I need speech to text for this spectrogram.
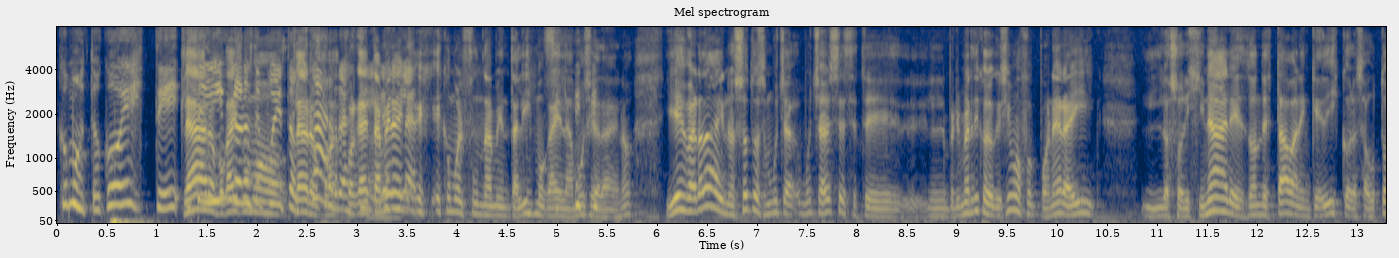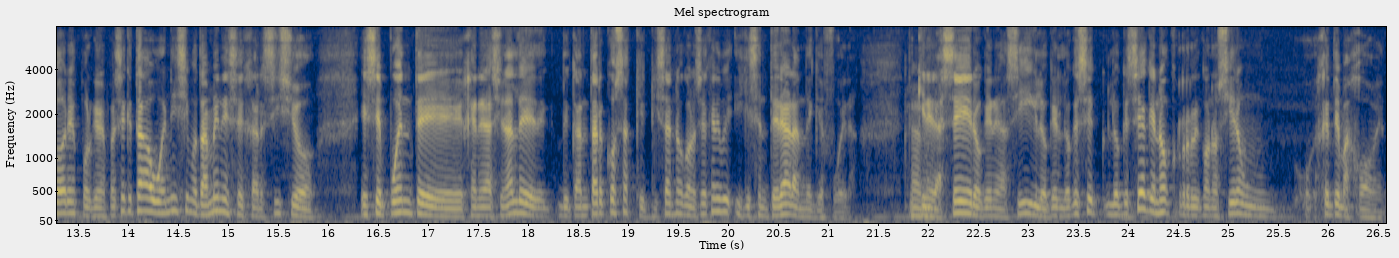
¿cómo tocó este? Claro, este porque, himno hay no como, se puede tocar. claro, porque- porque así, también hay- claro. es, es como el fundamentalismo que hay en la música también, ¿no? Y es verdad, y nosotros muchas muchas veces, este, en el primer disco lo que hicimos fue poner ahí los originales, dónde estaban, en qué disco, los autores, porque me parecía que estaba buenísimo también ese ejercicio, ese puente generacional de, de cantar cosas que quizás no conocía gente y que se enteraran de que fuera. Claro. Quién era cero, quién era siglo, lo, que se- lo que sea que no reconociera un, gente más joven.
